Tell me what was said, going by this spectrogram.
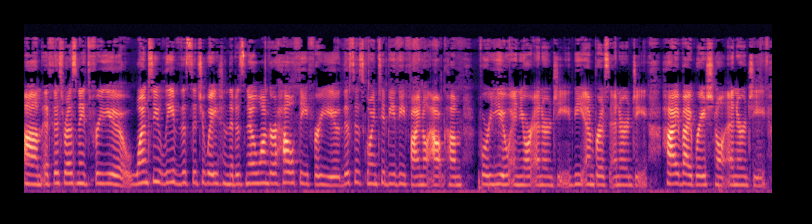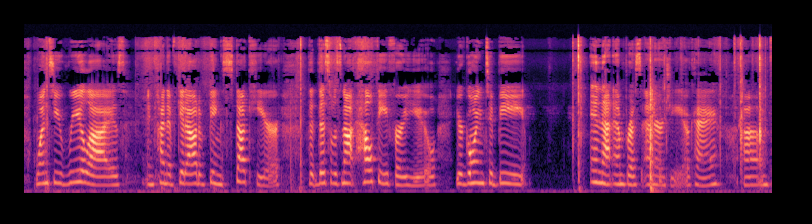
Um, if this resonates for you, once you leave the situation that is no longer healthy for you, this is going to be the final outcome for you and your energy, the Empress energy, high vibrational energy. Once you realize and kind of get out of being stuck here, that this was not healthy for you, you're going to be in that Empress energy, okay? Um,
